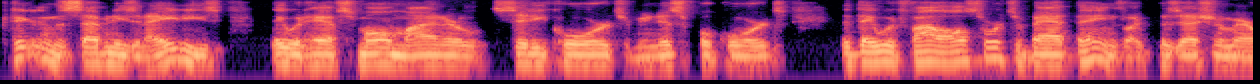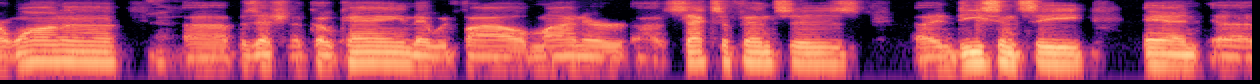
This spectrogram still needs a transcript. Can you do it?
particularly in the 70s and 80s, they would have small minor city courts or municipal courts that they would file all sorts of bad things like possession of marijuana, uh, possession of cocaine. They would file minor uh, sex offenses, uh, indecency, and uh,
